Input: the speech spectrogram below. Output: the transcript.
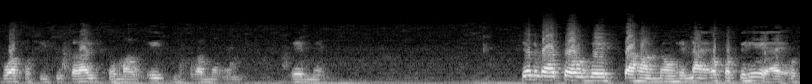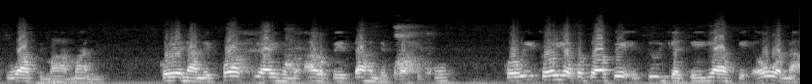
Kua ko si su kai ko mau eit mo ka mo ui. amen. Siya nga tau taha no he nai o ka pehe ai o tua ki maamani ko e nā ne fuaki ai he alo pē taha ne prakuku ko i ko ia ko tua pē e tui ka te ia ke oa na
